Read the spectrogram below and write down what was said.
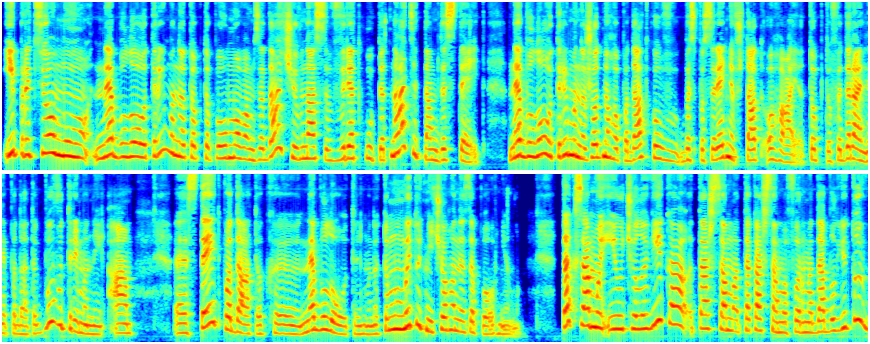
І при цьому не було отримано, тобто по умовам задачі, в нас в рядку 15, там де стейт, не було отримано жодного податку в- безпосередньо в штат Огайо. Тобто федеральний податок був отриманий, а стейт податок е, не було отримано. Тому ми тут нічого не заповнюємо. Так само і у чоловіка та ж сама, така ж сама форма W2.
